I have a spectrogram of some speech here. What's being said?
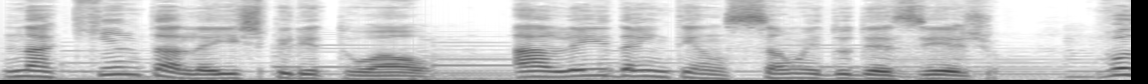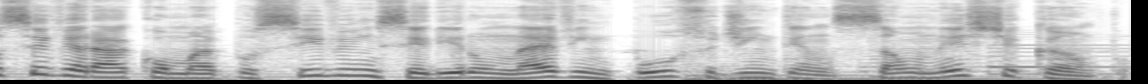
Na quinta lei espiritual, a lei da intenção e do desejo, você verá como é possível inserir um leve impulso de intenção neste campo.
